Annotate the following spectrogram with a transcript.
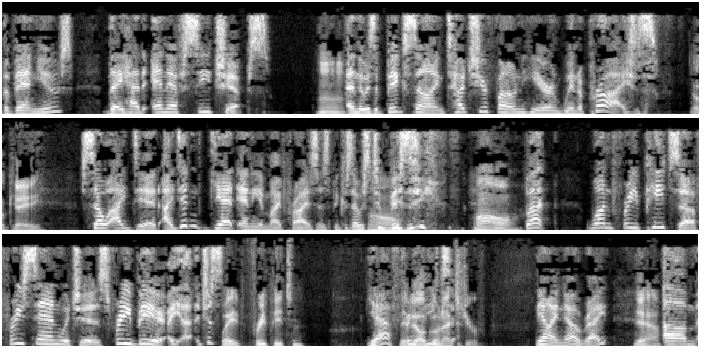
the venues, they had NFC chips. Mm. And there was a big sign, touch your phone here and win a prize. Okay. So I did. I didn't get any of my prizes because I was too Oh. busy. Oh, but won free pizza, free sandwiches, free beer. uh, Just, wait, free pizza? yeah, free Maybe I'll pizza. go next year. Yeah, I know, right? Yeah. Um,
